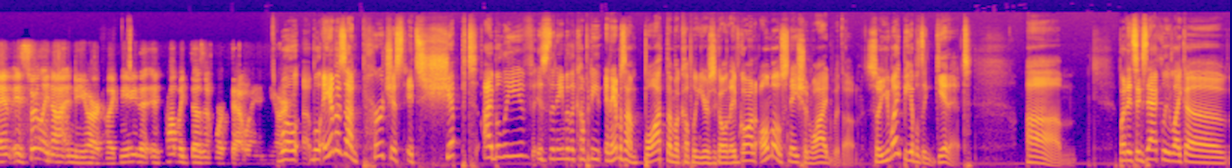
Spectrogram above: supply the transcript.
and it's certainly not in New York. Like maybe that it probably doesn't work that way in New York. Well, uh, well, Amazon purchased. It's Shipt, I believe, is the name of the company, and Amazon bought them a couple years ago, and they've gone almost nationwide with them. So you might be able to get it. Um, but it's exactly like a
